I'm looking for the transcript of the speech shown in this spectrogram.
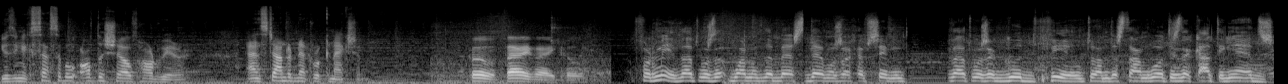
using accessible off-the-shelf hardware and standard network connection. Cool, very, very cool. For me, that was one of the best demos I have seen. That was a good feel to understand what is the cutting edge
